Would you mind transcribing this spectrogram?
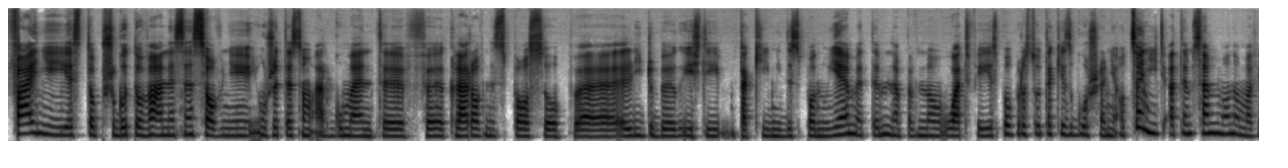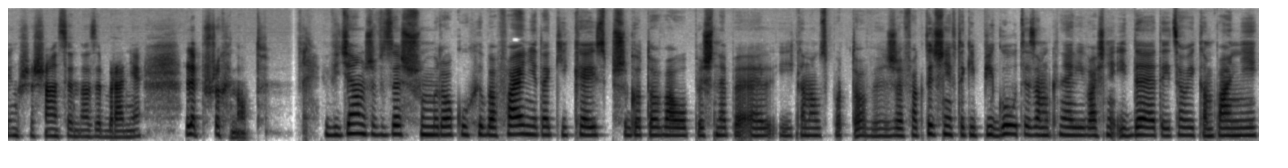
fajniej jest to przygotowane, sensownie, użyte są argumenty w klarowny sposób, e, liczby, jeśli takimi dysponujemy, tym na pewno łatwiej jest po prostu takie zgłoszenie ocenić, a tym samym ono ma większe szanse na zebranie lepszych not. Widziałam, że w zeszłym roku chyba fajnie taki case przygotowało Pyszne.pl i kanał sportowy, że faktycznie w takiej pigułce zamknęli właśnie ideę tej całej kampanii,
